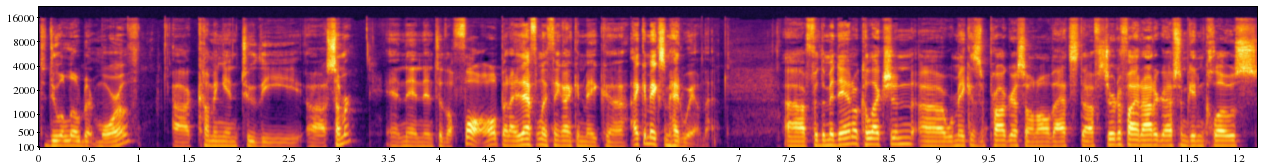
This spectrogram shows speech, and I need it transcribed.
to do a little bit more of uh, coming into the uh, summer and then into the fall. But I definitely think I can make uh, I can make some headway on that. Uh, for the Modano collection, uh, we're making some progress on all that stuff. Certified autographs, I'm getting close.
